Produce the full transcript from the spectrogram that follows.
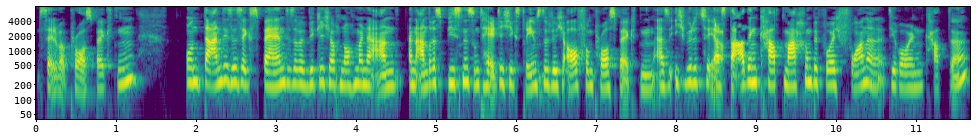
selber prospecten. Und dann dieses Expand ist aber wirklich auch nochmal eine, ein anderes Business und hält dich extremst natürlich auf vom Prospecten. Also ich würde zuerst ja. da den Cut machen, bevor ich vorne die Rollen cutte.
